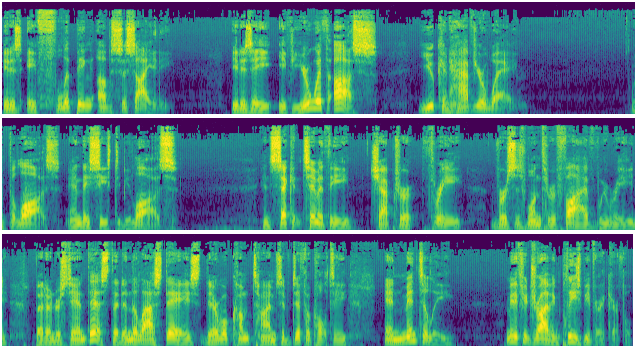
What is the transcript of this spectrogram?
It is a flipping of society. It is a, if you're with us, you can have your way with the laws, and they cease to be laws. In 2 Timothy chapter 3, verses 1 through 5, we read, But understand this, that in the last days there will come times of difficulty, and mentally, I mean, if you're driving, please be very careful.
